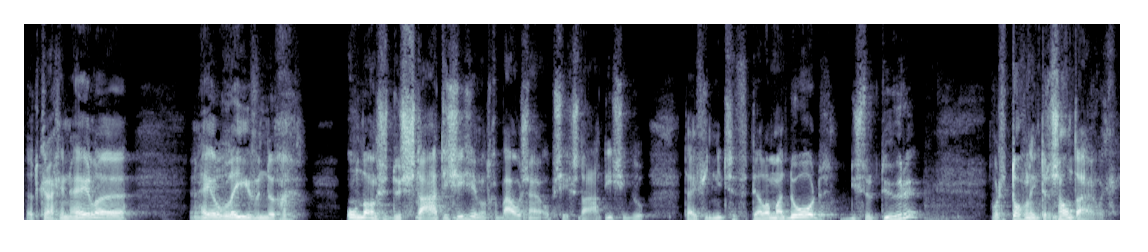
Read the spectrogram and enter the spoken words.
Dat krijg je een hele, een heel levendig, ondanks het dus statisch is, want gebouwen zijn op zich statisch. Ik bedoel, dat heeft je niet te vertellen, maar door die structuren wordt het toch wel interessant eigenlijk.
